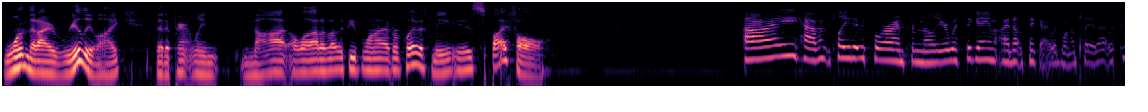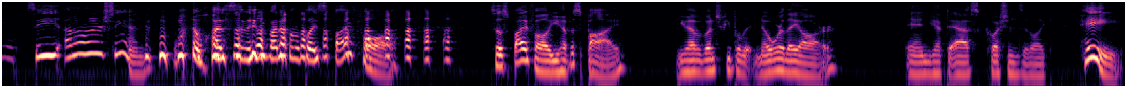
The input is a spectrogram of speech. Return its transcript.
One that I really like that apparently not a lot of other people want to ever play with me is Spyfall. I haven't played it before. I'm familiar with the game. I don't think I would want to play that with you. See, I don't understand. why, why doesn't anybody want to play Spyfall? So Spyfall, you have a spy, you have a bunch of people that know where they are, and you have to ask questions that are like, "Hey,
